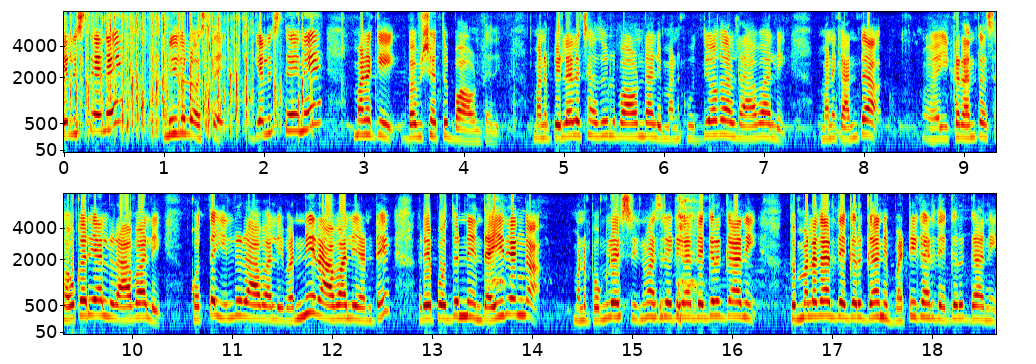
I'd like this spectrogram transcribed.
గెలిస్తేనే నిధులు వస్తాయి. గెలిస్తేనే మనకి భవిష్యత్తు బాగుంటుంది. మన పిల్లల చదువులు బాగుండాలి మనకు ఉద్యోగాలు రావాలి మనకి అంతా ఇక్కడంతా సౌకర్యాలు రావాలి కొత్త ఇల్లు రావాలి ఇవన్నీ రావాలి అంటే రేపొద్దున్న నేను ధైర్యంగా మన పొంగులేరు శ్రీనివాసరెడ్డి గారి దగ్గరకు కానీ తుమ్మల గారి దగ్గరకు కానీ బట్టి గారి దగ్గరకు కానీ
